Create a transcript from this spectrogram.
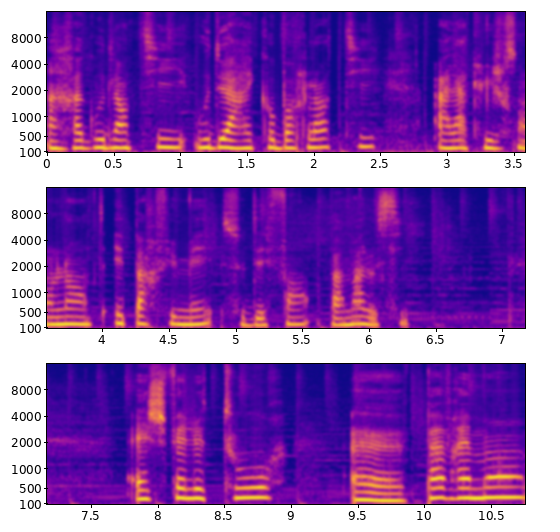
un ragoût de lentilles ou de haricots borlotti à la cuisson lente et parfumée se défend pas mal aussi. Ai-je fait le tour euh, Pas vraiment,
